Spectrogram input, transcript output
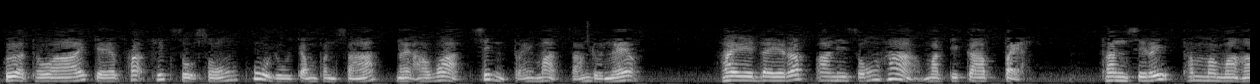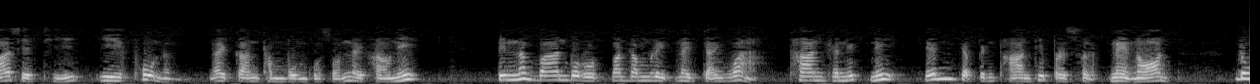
เพื่อถวายแก่พระภิกษุสงฆ์ผู้อยู่จำพรรษาในอาวาสสิ้นไตรมาสสามเดือนแล้ว ให้ได้รับอานิสงส์ห้ามัติกาแปดท่านสิริธรรมมหาเศรษฐีอีกผู้หนึ่งในการทำบุญกุศลในคราวนี้ ตินบาลบุรุษมาดำริในใจว่า ทานชนิดนี้เห็นจะเป็นทานที่ประเสริฐแน่นอน ดู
